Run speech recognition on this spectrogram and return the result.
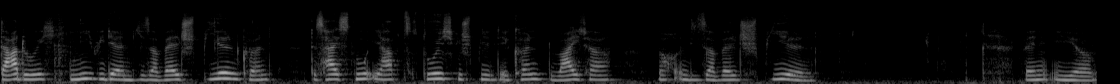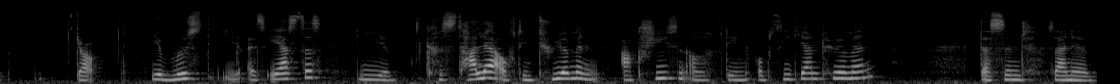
dadurch nie wieder in dieser Welt spielen könnt. Das heißt nur, ihr habt es durchgespielt, ihr könnt weiter noch in dieser Welt spielen. Wenn ihr ja, Ihr müsst als erstes die Kristalle auf den Türmen abschießen, auf den Obsidian-Türmen. Das sind seine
